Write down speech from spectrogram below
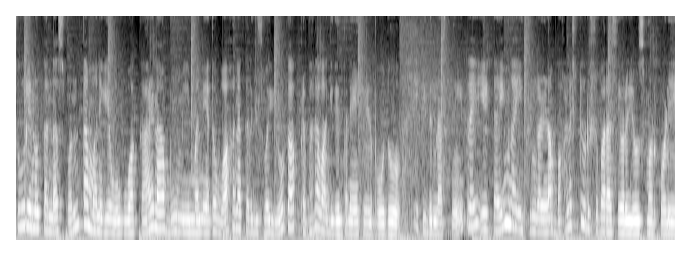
ಸೂರ್ಯನು ತನ್ನ ಸ್ವಂತ ಮನೆಗೆ ಹೋಗುವ ಕಾರಣ ಭೂಮಿ, ಮನೆ ಅಥವಾ ವಾಹನ ಖರೀದಿಸುವ ಯೋಗ ಪ್ರಬಲವಾಗಿದೆ ಅಂತಲೇ ಹೇಳ್ಬೋದು. ಇದನ್ನು ಸ್ನೇಹಿತರೆ, ಈ ಟೈಮ್ನ ಈ ತಿಂಗಳನ್ನ ಬಹಳಷ್ಟು ಋಷಭ ರಾಶಿಯವರು ಯೂಸ್ ಮಾಡ್ಕೊಳ್ಳಿ.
